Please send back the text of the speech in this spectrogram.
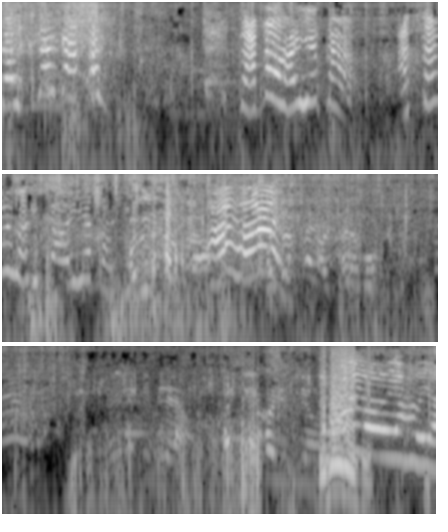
लवकर काका काका हाय ये का आता मी बघितलं हाय ये का हाय हाय होया, होया.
